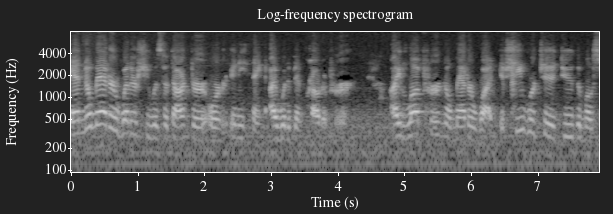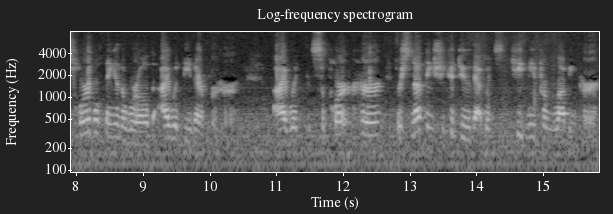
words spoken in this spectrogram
and no matter whether she was a doctor or anything, I would have been proud of her. I love her no matter what. If she were to do the most horrible thing in the world, I would be there for her. I would support her. There's nothing she could do that would keep me from loving her.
